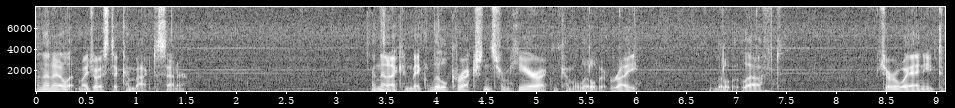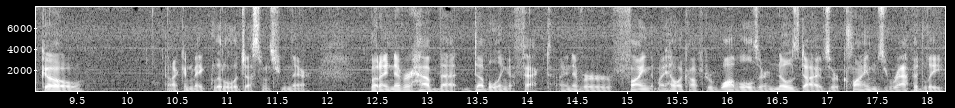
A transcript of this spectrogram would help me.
and then I let my joystick come back to center. And then I can make little corrections from here. I can come a little bit right, a little bit left, whichever way I need to go, and I can make little adjustments from there but I never have that doubling effect. I never find that my helicopter wobbles or nosedives or climbs rapidly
